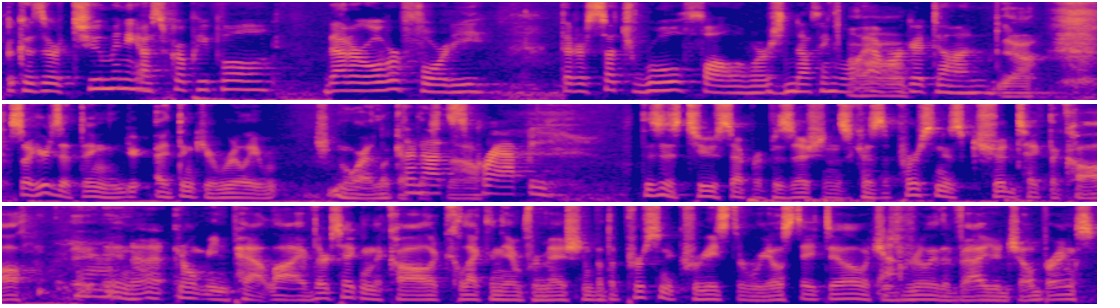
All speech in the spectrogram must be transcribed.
Because there are too many escrow people that are over 40 that are such rule followers, nothing will ever uh-huh. get done. Yeah. So here's the thing. You're, I think you're really where I look They're at not this now. scrappy. this is two separate positions because the person who should take the call, and I don't mean PATLive, they're taking the call, or collecting the information, but the person who creates the real estate deal, which is really the value Jill brings,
